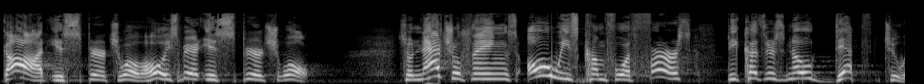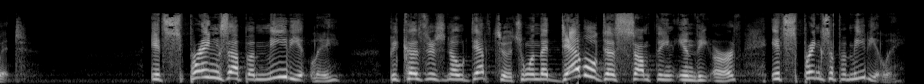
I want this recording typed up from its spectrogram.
God is spiritual. The Holy Spirit is spiritual. So natural things always come forth first because there's no depth to it. it springs up immediately because there's no depth to it. So when the devil does something in the earth, it springs up immediately.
